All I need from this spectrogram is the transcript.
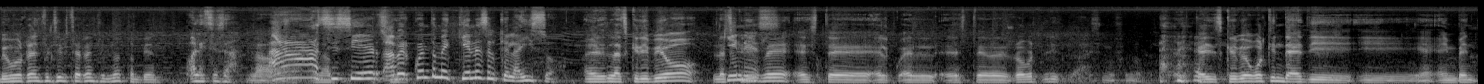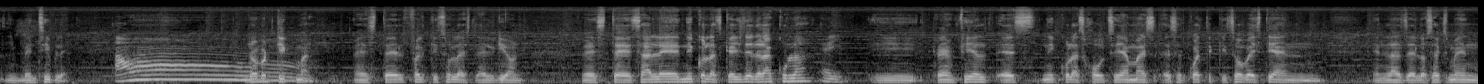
vimos Renfield, sí viste Renfield, ¿no? También. ¿Cuál es esa? La- ah, la- sí, cierto. A sí. ver, cuéntame quién es el que la hizo. Eh, La escribió, la ¿Quién escribe este, el, el- este Robert Lee, ay, se me fue el nombre. El que escribió Walking Dead y, y e Inven- Invencible. Ah. Robert Kickman. Este, él fue el que hizo la- el guion. Este, sale Nicolas Cage de Drácula. Ey. Y Renfield es Nicolas Holt, se llama, es, es el cuate que hizo Bestia en, en las de los X-Men.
